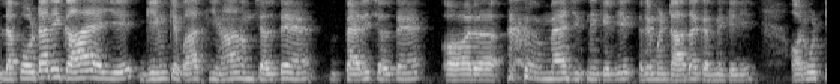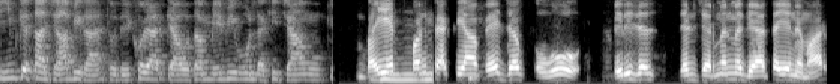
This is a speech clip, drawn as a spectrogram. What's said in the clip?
लपोटा ने कहा है ये गेम के बाद कि हाँ हम चलते हैं पेरिस चलते हैं और मैच जीतने के लिए रेमंटादा करने के लिए। और वो टीम के साथ जा भी रहा है तो देखो यार क्या होता मे बी वो लकी चाम हो। भाई एक फन फैक्ट यहाँ पे जब वो पेरिस जर्मन में गया था ये नेमार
